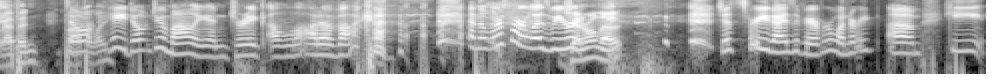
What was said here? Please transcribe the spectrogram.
Repping don't properly. hey, don't do Molly and drink a lot of vodka. and the worst part was we were General note. just for you guys if you're ever wondering um he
